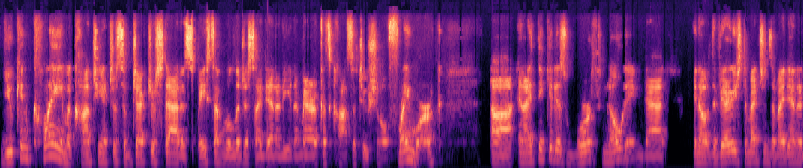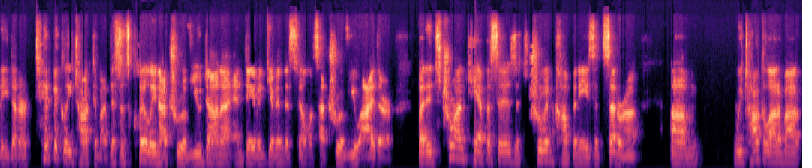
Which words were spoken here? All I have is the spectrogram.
You can claim a conscientious objector status based on religious identity in America's constitutional framework. Uh, and I think it is worth noting that you know, the various dimensions of identity that are typically talked about. This is clearly not true of you, Donna and David, given this film. It's not true of you either, but it's true on campuses, it's true in companies, etc. Um, we talk a lot about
